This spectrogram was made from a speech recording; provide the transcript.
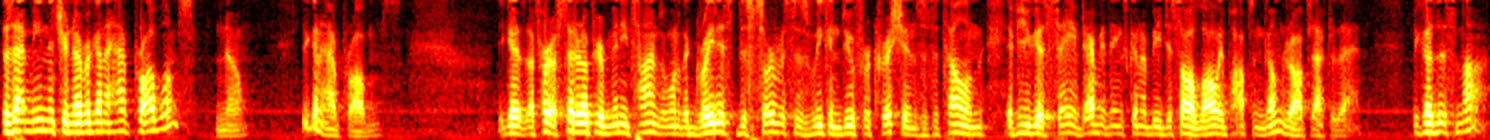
Does that mean that you're never going to have problems? No. You're going to have problems. You guys, I've heard, I've said it up here many times. One of the greatest disservices we can do for Christians is to tell them if you get saved, everything's going to be just all lollipops and gumdrops after that. Because it's not.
